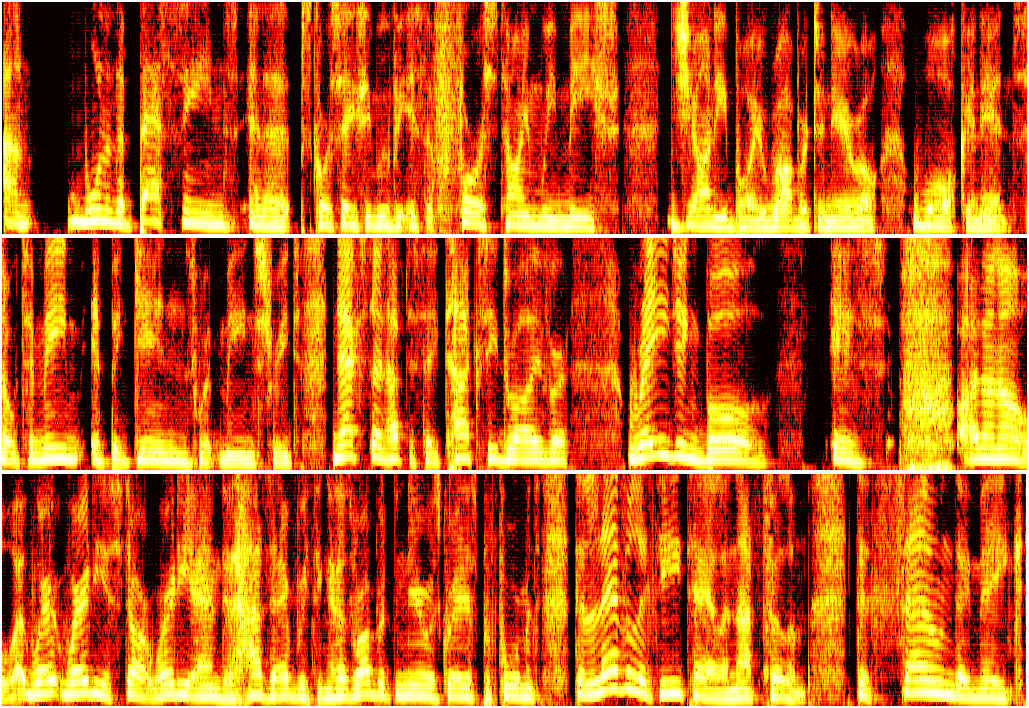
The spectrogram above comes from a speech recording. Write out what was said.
And one of the best scenes in a Scorsese movie is the first time we meet Johnny Boy, Robert De Niro, walking in. So to me, it begins with Mean Streets. Next, I'd have to say Taxi Driver, Raging Bull is I don't know where where do you start? Where do you end? It has everything. It has Robert De Niro's greatest performance. The level of detail in that film the sound they make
